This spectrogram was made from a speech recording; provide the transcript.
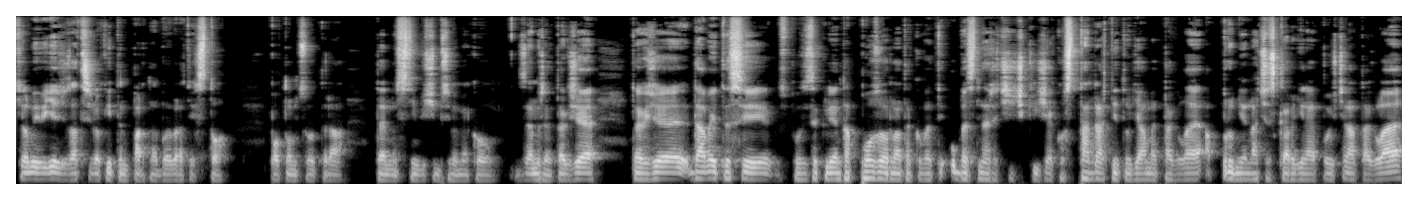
chtěl bych vidět, že za tři roky ten partner bude brát těch 100 po tom, co teda ten s tím vyšším příjmem jako zemře. Takže, takže dávejte si z pozice klienta pozor na takové ty obecné řečičky, že jako standardně to děláme takhle a průměrná česká rodina je pojištěna takhle.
